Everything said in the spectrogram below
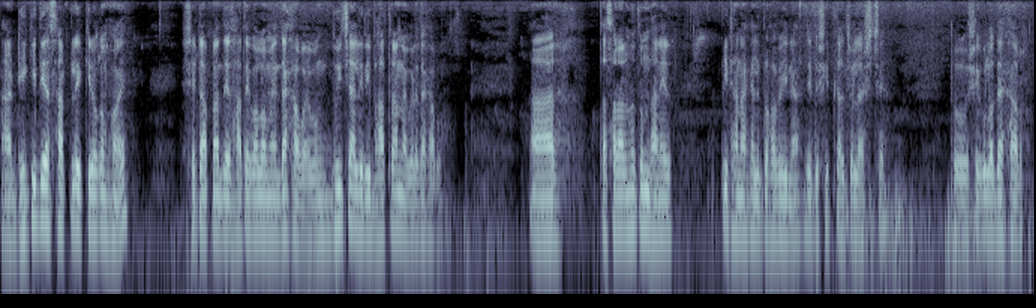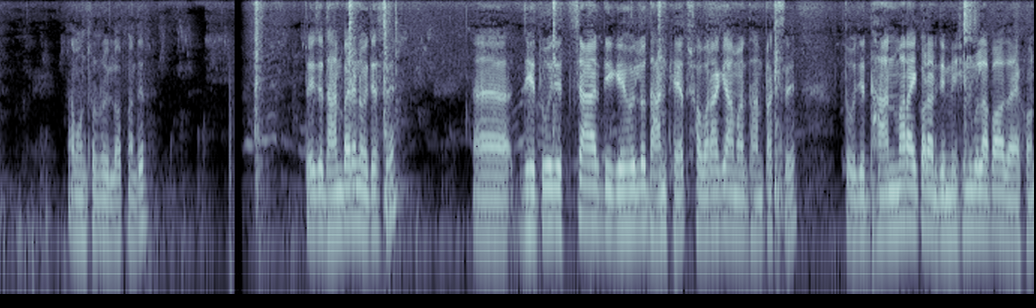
আর ঢেকি দিয়ে ছাটলে কীরকম হয় সেটা আপনাদের হাতে কলমে দেখাবো এবং দুই চালেরই ভাত রান্না করে দেখাবো। আর তাছাড়া নতুন ধানের পিঠা না খেলে তো হবেই না যেহেতু শীতকাল চলে আসছে। তো সেগুলো দেখার আমন্ত্রণ রইল আপনাদের। তো এই যে ধান বাইরানো হইতেছে আহ, যেহেতু ওই যে চারদিকে হইল ধান ক্ষেত, সবার আগে আমার ধান পাকছে। তো ওই যে ধান মারাই করার যে মেশিনগুলো পাওয়া যায় এখন,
